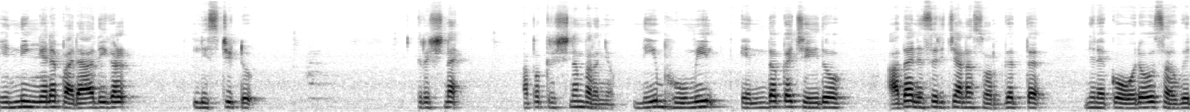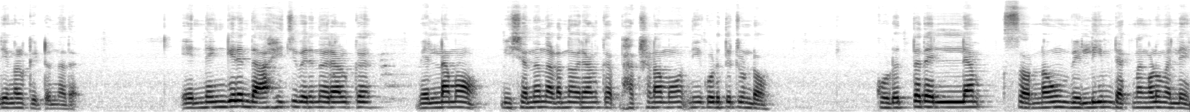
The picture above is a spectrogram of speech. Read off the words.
എന്നിങ്ങനെ പരാതികൾ ലിസ്റ്റിട്ടു. കൃഷ്ണൻ അപ്പോൾ കൃഷ്ണൻ പറഞ്ഞു നീ ഭൂമിയിൽ എന്തൊക്കെ ചെയ്തോ അതനുസരിച്ചാണ് സ്വർഗത്ത് നിനക്ക് ഓരോ സൗകര്യങ്ങൾ കിട്ടുന്നത്. എന്നെങ്കിലും ദാഹിച്ചു വരുന്ന ഒരാൾക്ക് വെള്ളമോ വിശന്ന് നടന്ന ഒരാൾക്ക് ഭക്ഷണമോ നീ കൊടുത്തിട്ടുണ്ടോ? കൊടുത്തതെല്ലാം സ്വർണവും വെള്ളിയും രത്നങ്ങളുമല്ലേ?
